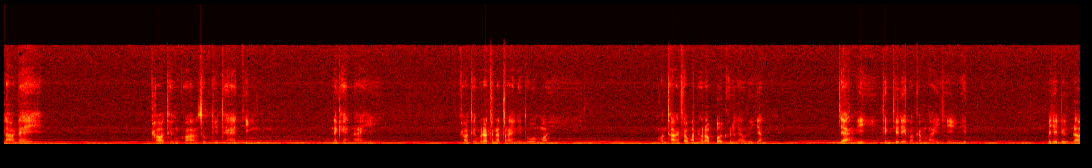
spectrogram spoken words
เราได้ เข้าถึงความสุขที่แท้จริง ในแค่ไหน เข้าถึงพระรัตนตรัยในตัวไหมหนทางสวรรค์ของเราเปิดขึ้นแล้วหรือยัง อย่างนี้ถึงจะเรียกว่ากำไรชีวิต ไม่ใช่ดื่มเหล้า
